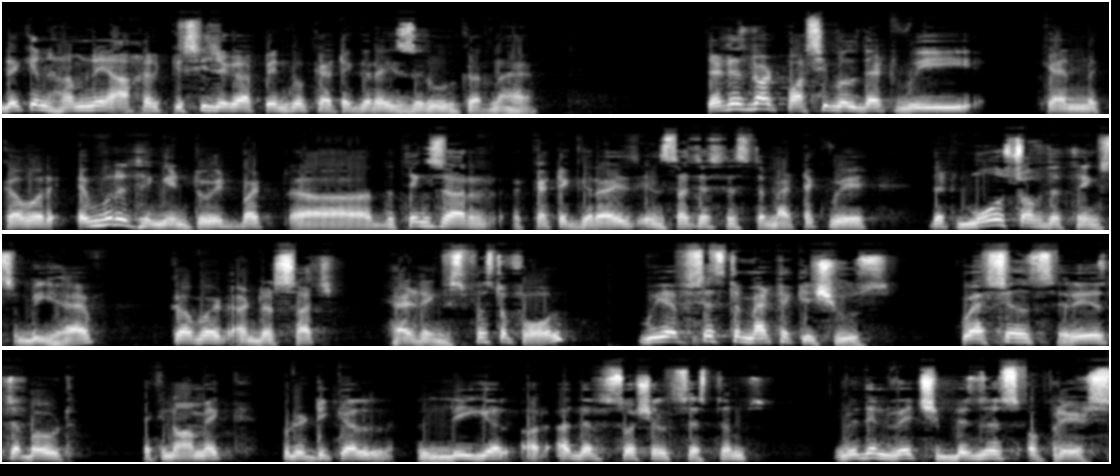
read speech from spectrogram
लेकिन हमने आखिर किसी जगह पे इनको कैटेगराइज ज़रूर करना है that is not possible that we can cover everything into it, but uh, the things are categorized in such a systematic way that most of the things we have covered under such headings. First of all, we have systematic issues, questions raised about economic, political, legal or other social systems within which business operates.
